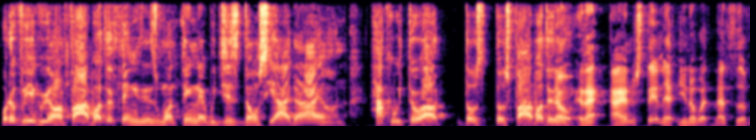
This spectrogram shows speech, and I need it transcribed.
What if we agree on five other things? There's one thing that we just don't see eye to eye on. How can we throw out those those five other No, things? and I, I understand that. You know what? That's a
